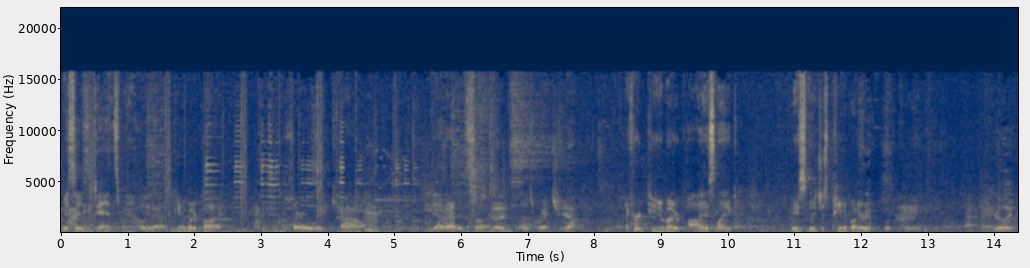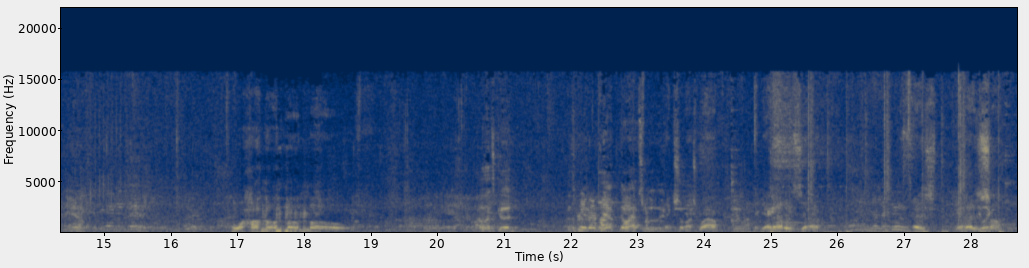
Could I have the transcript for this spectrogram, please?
This is dense, man. Look at that. Peanut butter pie. Having some dessert. Holy cow. Yeah, that is so uh, good. That is rich. Yeah. I've heard peanut butter pie is like basically just peanut butter whipped cream. Really. Yeah. Wow. Oh, that's good. That's really good. pie? Yeah. No, absolutely. Thanks so much. Wow. Yeah, that is uh, that is yeah, that is You like, some like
